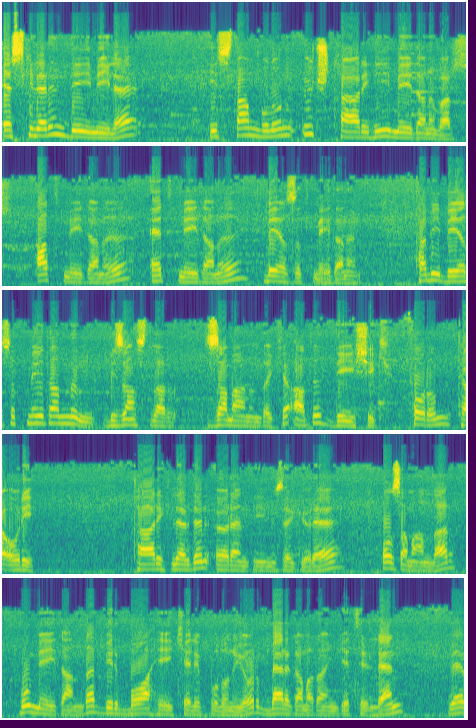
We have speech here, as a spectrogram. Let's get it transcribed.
Eskilerin deyimiyle İstanbul'un üç tarihi meydanı var. At Meydanı, Et Meydanı, Beyazıt Meydanı. Tabi Beyazıt Meydanı'nın Bizanslılar zamanındaki adı değişik. Forum Teori. Tarihlerden öğrendiğimize göre o zamanlar bu meydanda bir boğa heykeli bulunuyor. Bergama'dan getirilen ve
